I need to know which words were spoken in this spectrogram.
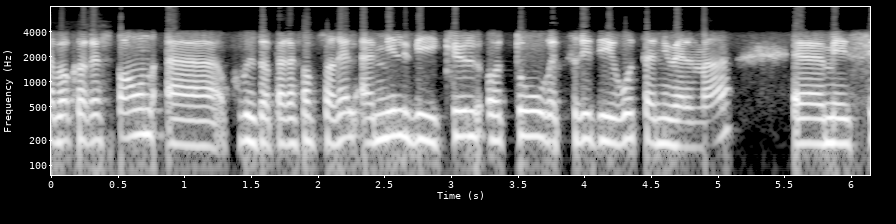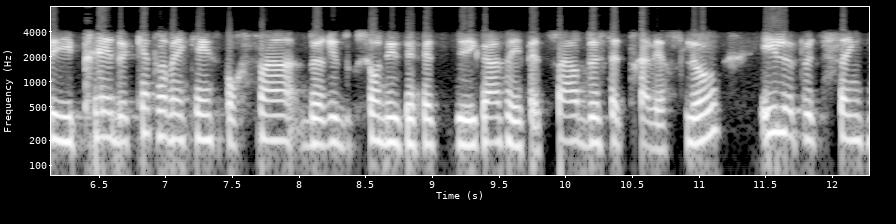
ça va correspondre à, pour les opérations de Sorel à 1000 véhicules auto retirés des routes annuellement. Euh, mais c'est près de 95% de réduction des effets des gaz à effet de serre de cette traverse-là. Et le petit 5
